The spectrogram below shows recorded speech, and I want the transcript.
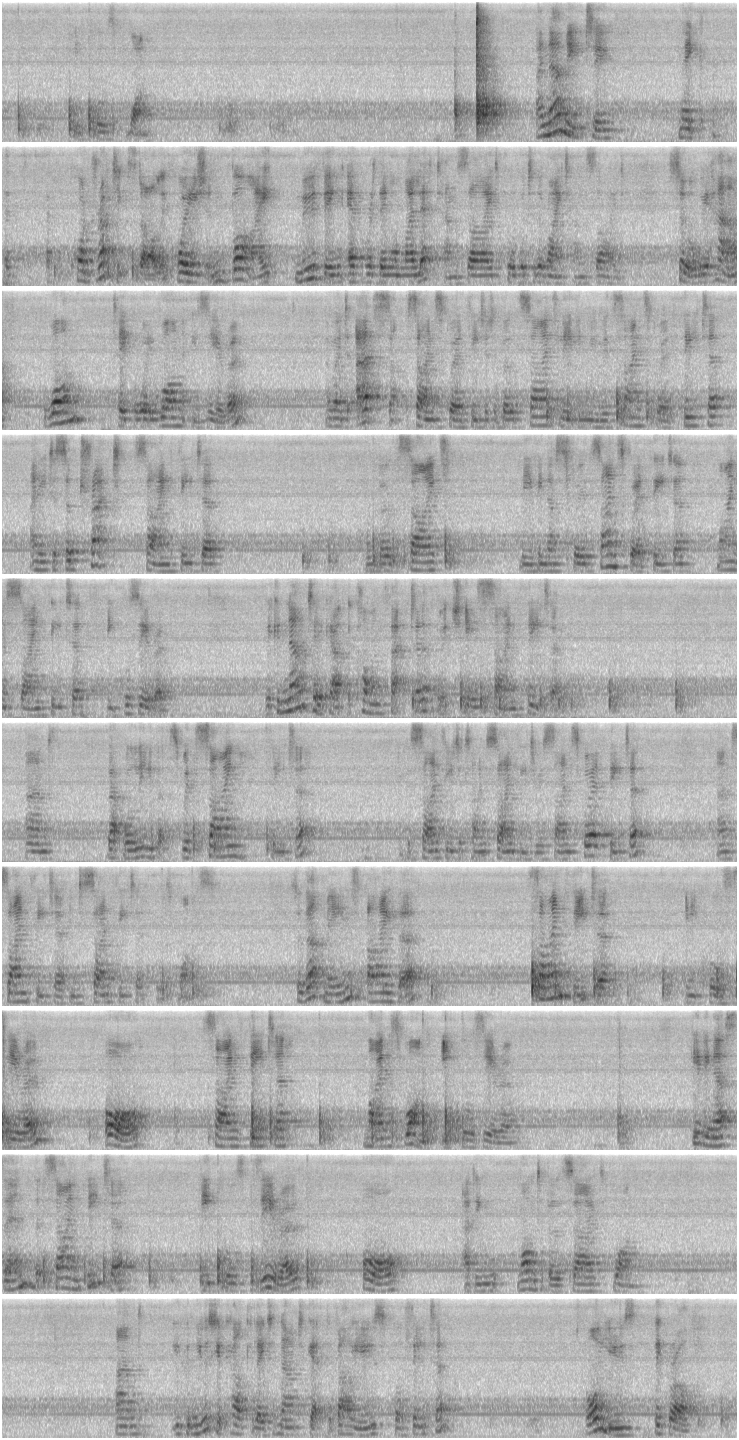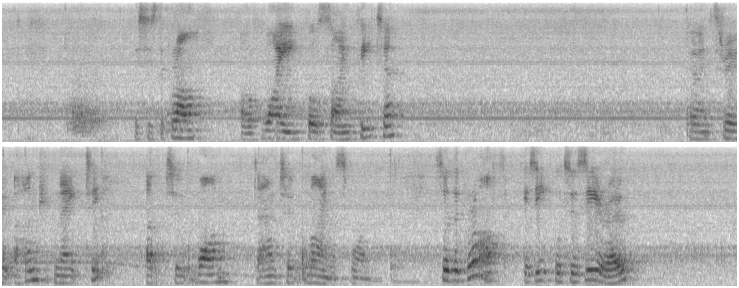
equals 1. I now need to make a quadratic style equation by moving everything on my left hand side over to the right hand side. So we have 1 take away 1 is 0. I'm going to add sine squared theta to both sides, leaving me with sine squared theta. I need to subtract sine theta from both sides, leaving us with sine squared theta minus sine theta equals 0. We can now take out the common factor, which is sine theta. And that will leave us with sine theta, because sine theta times sine theta is sine squared theta, and sine theta into sine theta is once. So that means either sine theta equals 0 or sine theta minus 1 equals 0. Giving us then that sine theta equals 0 or adding 1 to both sides 1. And you can use your calculator now to get the values for theta or use the graph. This is the graph of y equals sine theta going through 180 up to 1 down to minus 1. So the graph is equal to 0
